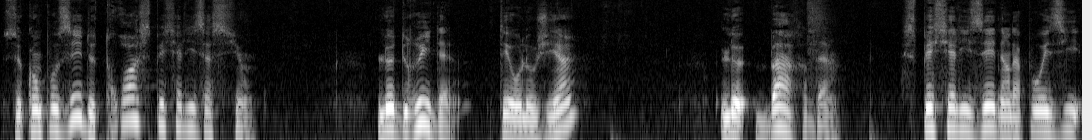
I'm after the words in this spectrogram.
se composait de trois spécialisations. Le druide théologien, le barde spécialisé dans la poésie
